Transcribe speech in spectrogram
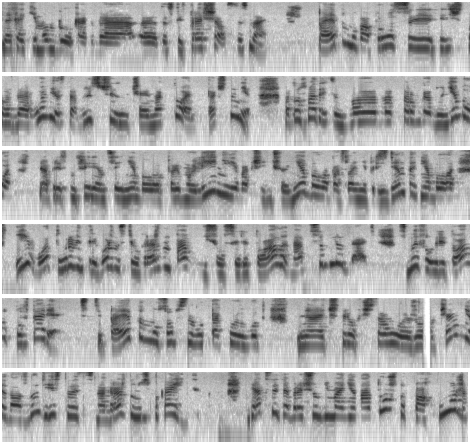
каким он был, когда, э, так сказать, прощался с нами. Поэтому вопросы физического здоровья становятся чрезвычайно актуальны. Так что нет. Потом, смотрите, в 2022 году не было пресс-конференции, не было прямой линии, вообще ничего не было, послания президента не было. И вот уровень тревожности у граждан повысился. Ритуалы надо соблюдать. Смысл ритуала повторять месте. Поэтому, собственно, вот такое вот э, четырехчасовое журчание должно действовать на граждан успокоительно. Я, кстати, обращу внимание на то, что, похоже,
